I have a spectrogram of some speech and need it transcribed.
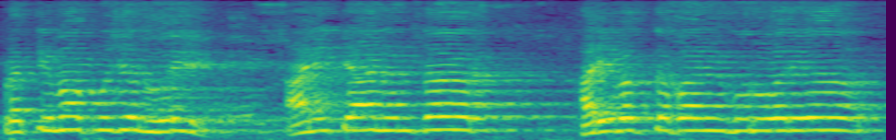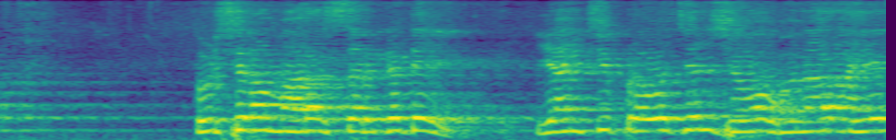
प्रतिमा पूजन होईल. आणि त्यानंतर हरिभक्तपाणी गुरुवर्य तुळशीराम महाराज सरकटे यांची प्रवचन सेवा होणार आहे.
